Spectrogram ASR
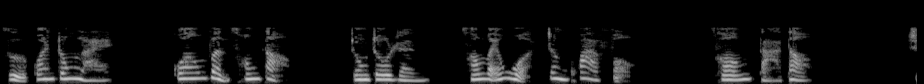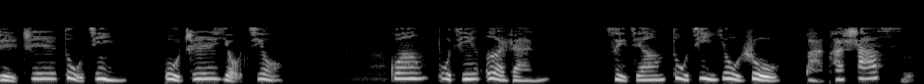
自关中来。光问聪道：“中州人曾闻我正话否？”聪答道。只知渡尽，不知有救。光不禁愕然，遂将渡尽诱入，把他杀死。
